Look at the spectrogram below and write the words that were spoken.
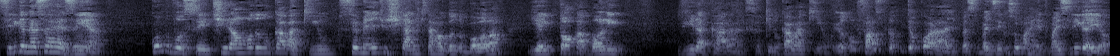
Se liga nessa resenha. Como você tirar onda no cavaquinho, semelhante aos caras que tá jogando bola, e aí toca a bola e vira, cara, isso aqui no cavaquinho. Eu não faço porque eu não tenho coragem, parece que vai dizer que eu sou marrento, mas se liga aí, ó.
